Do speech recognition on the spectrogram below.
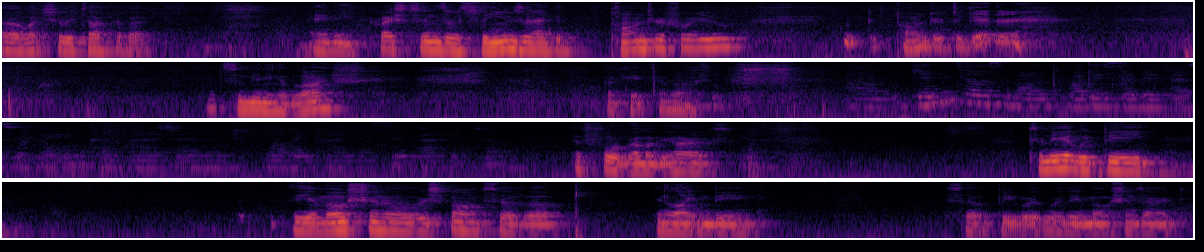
So, what should we talk about? Any questions or themes that I could ponder for you? We could ponder together. What's the meaning of life? Okay, come on. Um, can you tell us about what is the difference between compassion, loving kindness, sympathetic joy? The four Brahma Viharas. Yeah. To me, it would be the emotional response of a enlightened being. So be where, where the emotions aren't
